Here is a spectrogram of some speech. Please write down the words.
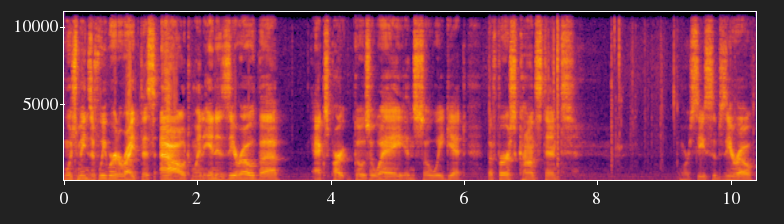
Which means if we were to write this out, when n is 0, the x part goes away. And so we get the first constant, or c sub 0,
